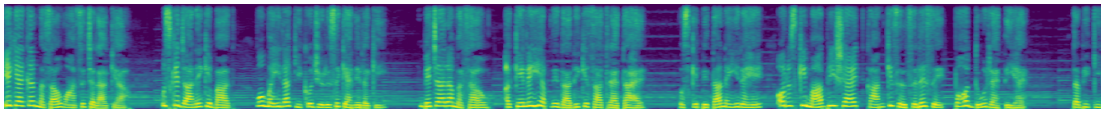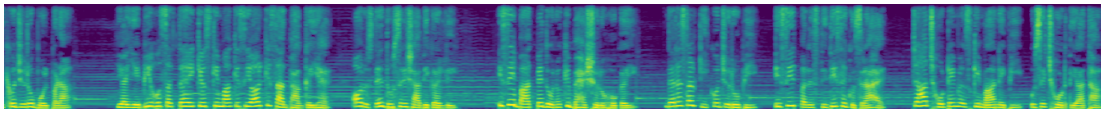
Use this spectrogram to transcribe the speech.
ये कहकर मसाओ वहाँ से चला गया। उसके जाने के बाद वो महिला कीको ज़ीरो से कहने लगी, बेचारा मसाओ, अकेले ही अपनी दादी के साथ रहता है। उसके पिता नहीं रहे और उसकी माँ भी शायद काम के सिलसिले से बहुत दूर रहती है। तभी कीको ज़ीरो बोल पड़ा, या ये भी हो सकता है कि उसकी माँ किसी और के साथ भाग गई है और उसने दूसरी शादी कर ली। इसी बात पे दोनों की बहस शुरू हो गई। दरअसल कीको ज़ीरो भी इसी परिस्थिति से गुजरा है, जहाँ छोटे में उसकी माँ ने भी उसे छोड़ दिया था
